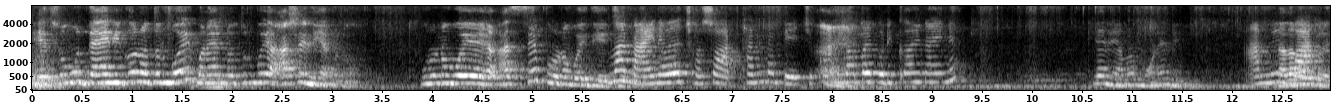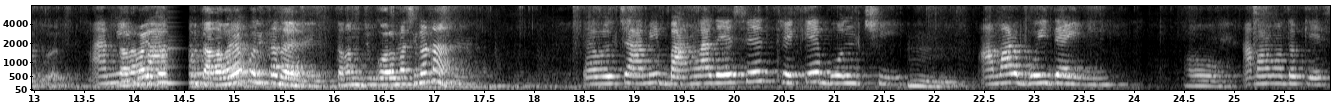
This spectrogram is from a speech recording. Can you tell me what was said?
এ সমুদ দেয়নি গো নতুন বই মানে নতুন বই আসেনি এখনও। পুরনো বই আসছে পুরনো বই দিয়েছে। আমার নাইনে বোধ ছশো আটান্ন পেয়েছে। কোন নাম্বার পরীক্ষা হয় নাইনে জানি আমার মনে নেই। আমি দাদাভাই বলে। দিতে আমি দাদাভাই তো বা- দাদাভাইও পরীক্ষা দেয়নি। তখন যে করোনা ছিল না তা বলছে আমি বাংলাদেশের থেকে বলছি। আমার বই দেয়নি। ও। আমার মতো কেস।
